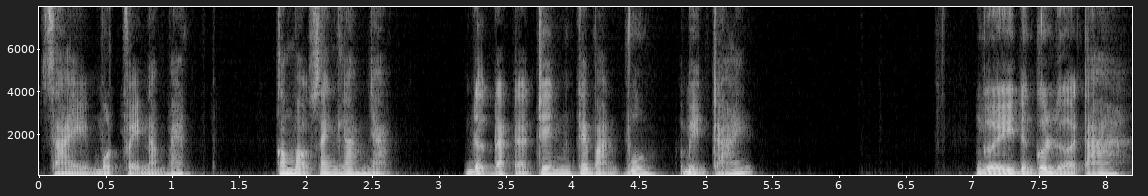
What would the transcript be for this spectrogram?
dài 1,5 mét, có màu xanh lam nhạt, được đặt ở trên cái bản vuông ở bên trái. Người đừng có lừa ta.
